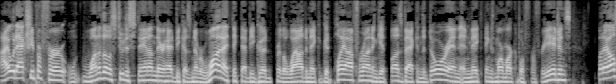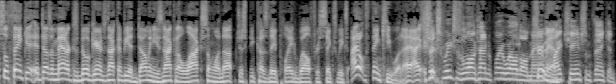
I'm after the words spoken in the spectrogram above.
I would actually prefer one of those two to stand on their head because number one, I think that'd be good for the Wild to make a good playoff run and get Buzz back in the door and, and make things more marketable for free agents. But I also think it, it doesn't matter because Bill Guerin's not going to be a dummy. And He's not going to lock someone up just because they played well for six weeks. I don't think he would. I, I should, Six weeks is a long time to play well, though, man. True, It might change some thinking.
